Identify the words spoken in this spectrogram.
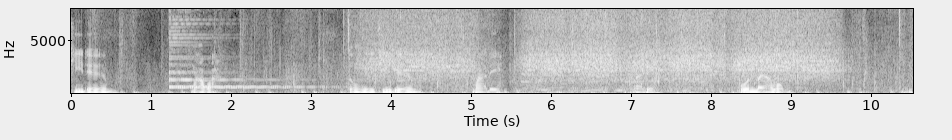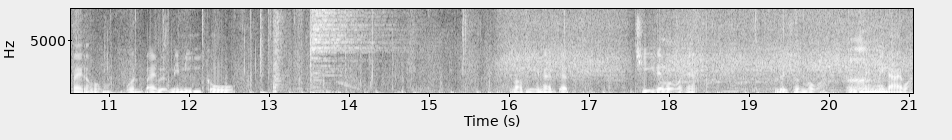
ที่เดิม มาวะ ตรงนี้ที่เดิม มาเดมาเดวนไปครับผมวนไปครับผมวนไปแบบไม่มีอีโก้ รอบนี้น่าจะฉีกได้ป่าวะเนี่ยเลยชนป่าวะถูกไม่ไม่ได้วะ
